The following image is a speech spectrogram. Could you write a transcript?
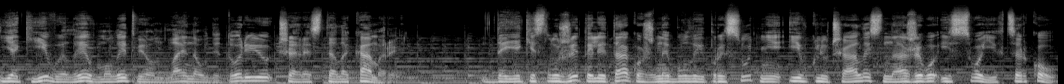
які вели в молитві онлайн аудиторію через телекамери. Деякі служителі також не були присутні і включались наживо із своїх церков,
